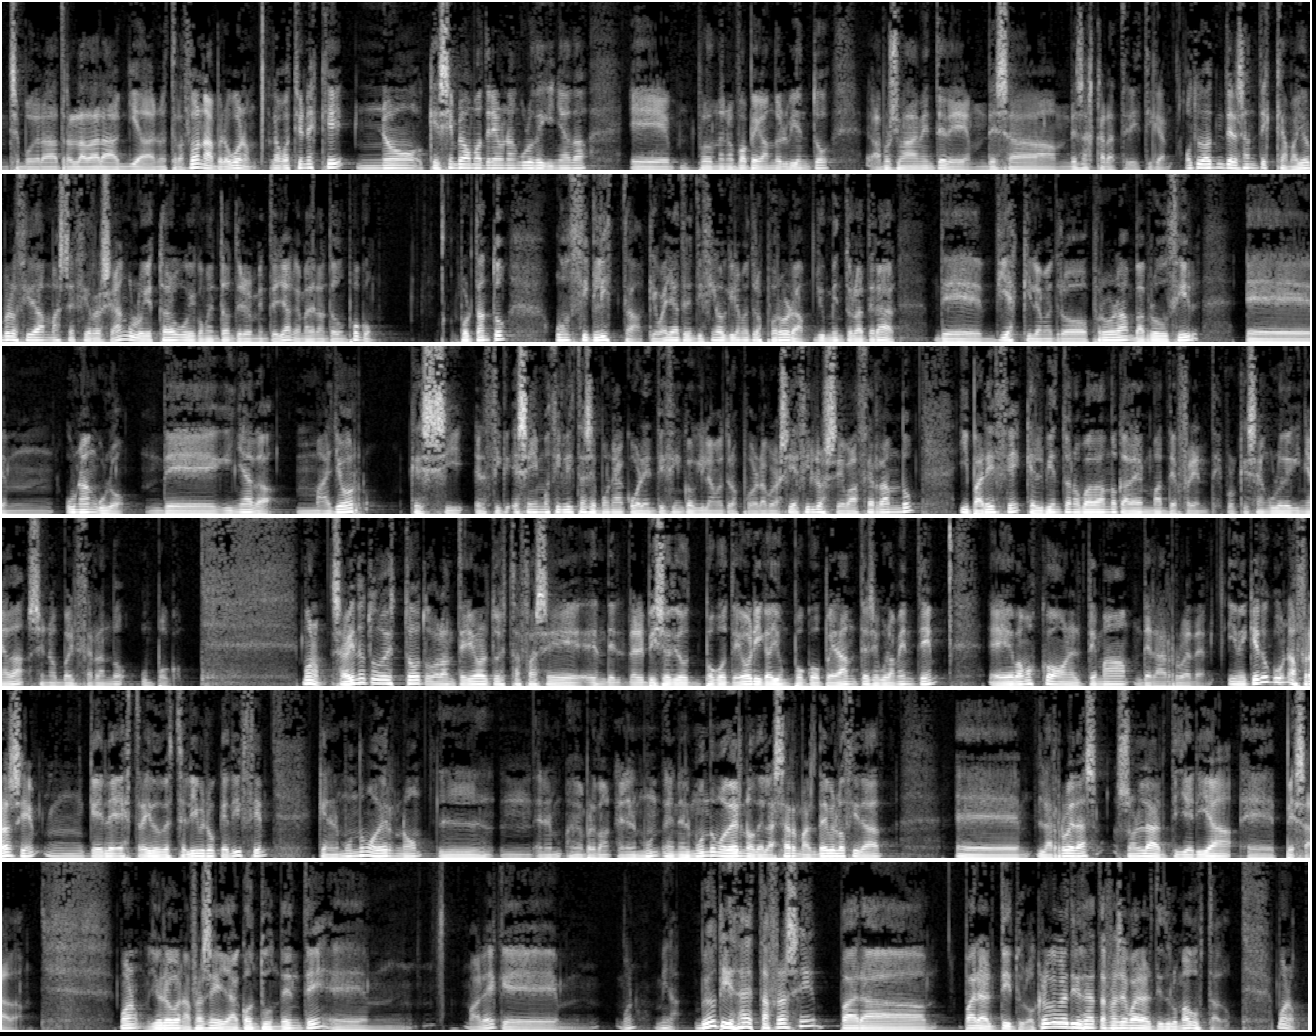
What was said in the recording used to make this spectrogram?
se podrá trasladar aquí a nuestra zona, pero bueno, la cuestión es que no, que siempre vamos a tener un ángulo de guiñada eh, por donde nos va pegando el viento aproximadamente de, esa, de esas características. Otro dato interesante es que a mayor velocidad más se cierra ese ángulo, y esto es algo que he comentado anteriormente ya, que me he adelantado un poco. Por tanto, un ciclista que vaya a 35 km por hora y un viento lateral de 10 km por hora va a producir eh, un ángulo de guiñada mayor que si ese mismo ciclista se pone a 45 kilómetros por hora, por así decirlo, se va cerrando y parece que el viento nos va dando cada vez más de frente, porque ese ángulo de guiñada se nos va a ir cerrando un poco. Bueno, sabiendo todo esto, todo lo anterior, toda esta fase del, episodio un poco teórica y un poco pedante seguramente, eh, vamos con el tema de las ruedas. Y me quedo con una frase mmm, que le he extraído de este libro que dice que en el mundo moderno, en el, eh, perdón, en el, mundo moderno de las armas de velocidad, eh, las ruedas son la artillería eh, pesada. Bueno, yo creo que una frase ya contundente, ¿vale? Que, bueno, mira, voy a utilizar esta frase para, para el título. Creo que voy a utilizar esta frase para el título, me ha gustado. Bueno,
